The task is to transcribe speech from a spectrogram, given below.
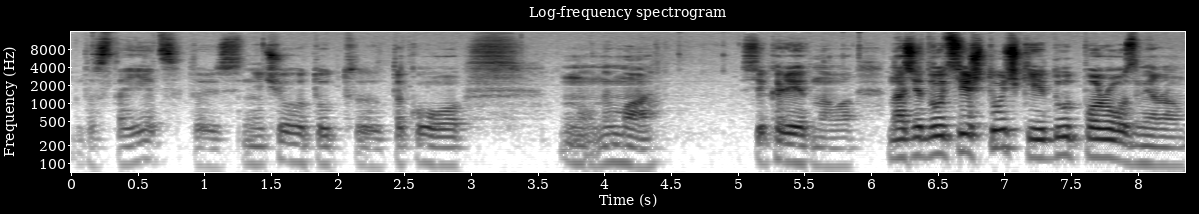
достається. Тобто нічого тут е, такого ну, нема секретного. Значить, оці штучки йдуть по розмірам.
